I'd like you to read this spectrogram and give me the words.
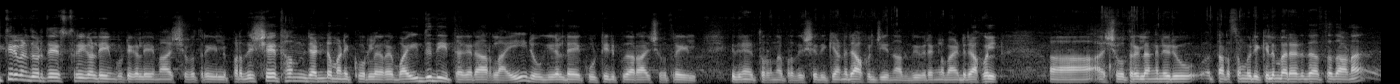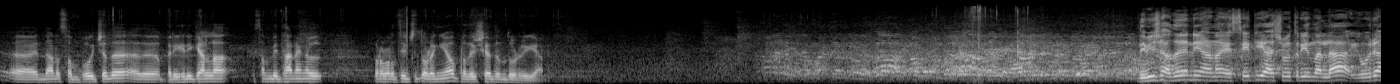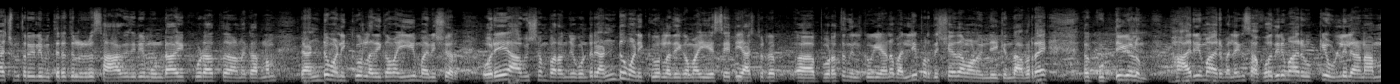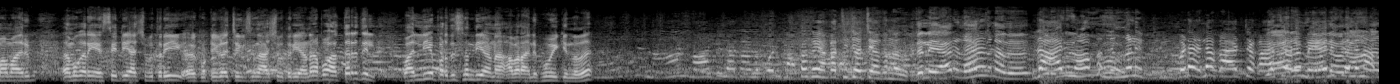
തിരുവനന്തപുരത്തെ സ്ത്രീകളുടെയും കുട്ടികളുടെയും ആശുപത്രിയിൽ പ്രതിഷേധം രണ്ട് മണിക്കൂറിലേറെ വൈദ്യുതി തകരാറിലായി. രോഗികളുടെ കൂട്ടിരിപ്പുകാർ ആശുപത്രിയിൽ ഇതിനെ തുടർന്ന് പ്രതിഷേധിക്കുകയാണ്. രാഹുൽ ജിനാഥ് വിവരങ്ങളുമായിട്ട് രാഹുൽ ആശുപത്രിയിൽ അങ്ങനെ ഒരു തടസ്സം ഒരിക്കലും വരരുതാത്തതാണ്. എന്താണ് സംഭവിച്ചത്? അത് പരിഹരിക്കാനുള്ള സംവിധാനങ്ങൾ പ്രവർത്തിച്ചു തുടങ്ങിയോ? പ്രതിഷേധം തുടരുകയാണ്. ദിവിഷ് അത് തന്നെയാണ് എസ് ഐ ടി ആശുപത്രി എന്നല്ല ഒരു ആശുപത്രിയിലും ഇത്തരത്തിലൊരു സാഹചര്യം ഉണ്ടായിക്കൂടാത്തതാണ്. കാരണം രണ്ട് മണിക്കൂറിലധികമായി ഈ മനുഷ്യർ ഒരേ ആവശ്യം പറഞ്ഞുകൊണ്ട് രണ്ട് മണിക്കൂറിലധികമായി എസ് ഐ ടി ആശുപത്രി പുറത്ത് നിൽക്കുകയാണ്. വലിയ പ്രതിഷേധമാണ് ഉന്നയിക്കുന്നത്. അവരുടെ കുട്ടികളും ഭാര്യമാരും അല്ലെങ്കിൽ സഹോദരിമാരും ഒക്കെ ഉള്ളിലാണ്. അമ്മമാരും നമുക്കറിയാം എസ് ഐ ടി ആശുപത്രി കുട്ടികളെ ചികിത്സിക്കുന്ന ആശുപത്രിയാണ്. അപ്പോൾ അത്തരത്തിൽ വലിയ പ്രതിസന്ധിയാണ് അവർ അനുഭവിക്കുന്നത്. മക്കൾക്ക് ഞാൻ കത്തിച്ച് വെച്ചേക്കുന്നത്. ഇതല്ലേ ആര് നോക്കുന്നത്? ഇത് ആര് നോക്കും? നിങ്ങൾ ഇവിടെ അല്ല കാഴ്ച കാഴ്ച മേടിച്ചെല്ലാം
